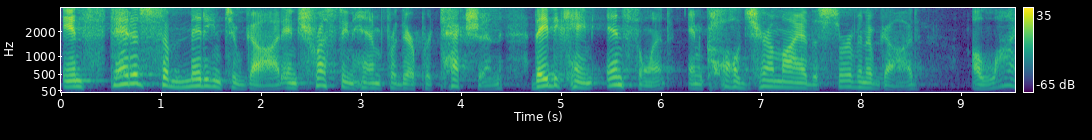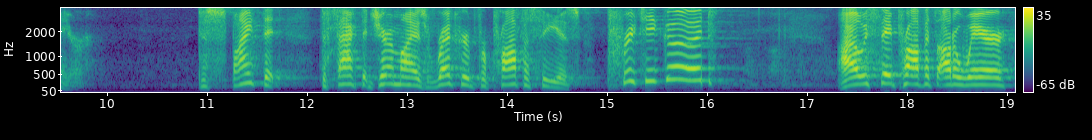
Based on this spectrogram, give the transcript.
Instead of submitting to God and trusting Him for their protection, they became insolent and called Jeremiah, the servant of God, a liar despite that, the fact that Jeremiah's record for prophecy is pretty good. I always say prophets ought to wear,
